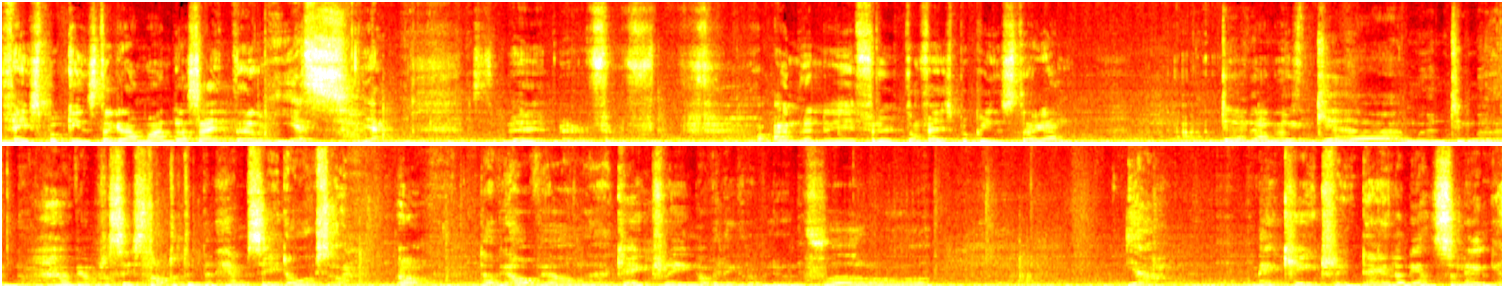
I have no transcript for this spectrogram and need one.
Facebook, Instagram och andra sajter. Yes. Ja. Eh, Använder ni förutom Facebook och Instagram? Det är väl mycket eh, mun till mun. Men vi har precis startat upp en hemsida också. Ja. Där vi har vår eh, catering och vi lägger upp luncher och ja, med cateringdelen än så länge.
